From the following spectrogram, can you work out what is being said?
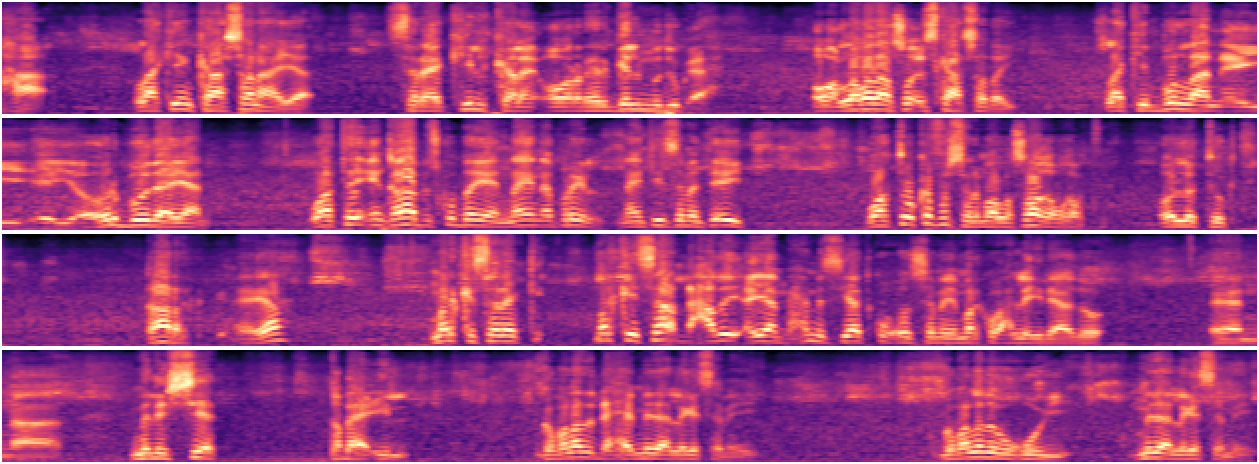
ahaa laakiin kaashanaya saraakiil kale oo reer galmudug ah oo labadaasoo iskaashaday laakiin puntland ay horboodayaan waa tay inqilaab isku dayeen 9 april 1978 waa tuu ka fashilmo lasoo qabqabtay oo la toogtay qaar ya marka saraakiil markay saa dhacday ayaa maxamed siyaadku wuxuu sameeyey marka wax la yidhaahdo maleeshiyaad qabaa'il gobollada dhexe midaa laga sameeyey gobollada waqooyi midaa laga sameeyey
